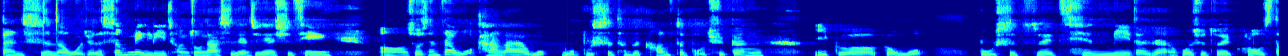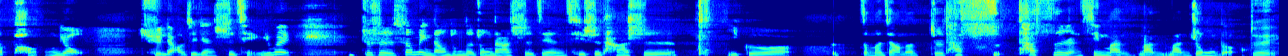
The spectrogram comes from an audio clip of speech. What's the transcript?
但是呢，我觉得生命历程重大事件这件事情，呃，首先在我看来，我我不是特别 comfortable 去跟一个跟我不是最亲密的人，或是最 close 的朋友去聊这件事情，因为就是生命当中的重大事件，其实它是一个怎么讲呢？就是他私他私人性蛮蛮蛮重的，对。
